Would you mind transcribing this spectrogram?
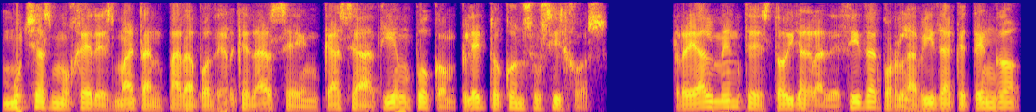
Muchas mujeres matan para poder quedarse en casa a tiempo completo con sus hijos. Realmente estoy agradecida por la vida que tengo,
